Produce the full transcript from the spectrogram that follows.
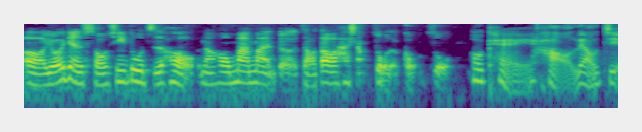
呃，有一点熟悉度之后，然后慢慢的找到他想做的工作。OK，好，了解。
